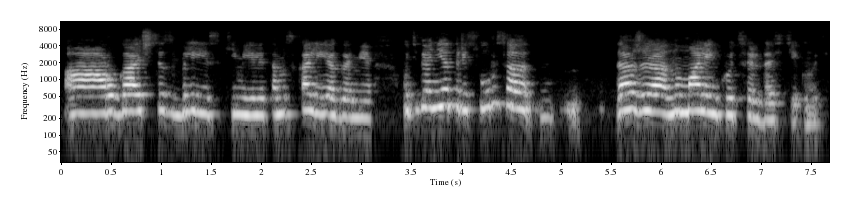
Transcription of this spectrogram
а, ругаешься с близкими или там с коллегами, у тебя нет ресурса даже ну, маленькую цель достигнуть,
